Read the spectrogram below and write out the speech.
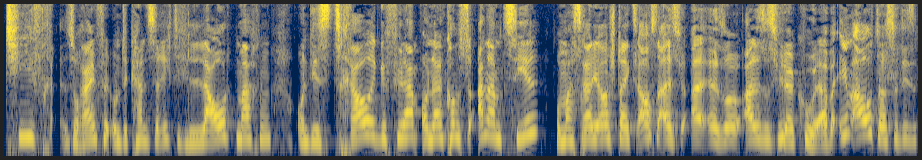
tief so reinfühlt und du kannst sie richtig laut machen und dieses traurige Gefühl haben und dann kommst du an am Ziel und machst Radio aus, steigst aus und alles, also alles ist wieder cool. Aber im Auto hast du diese,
